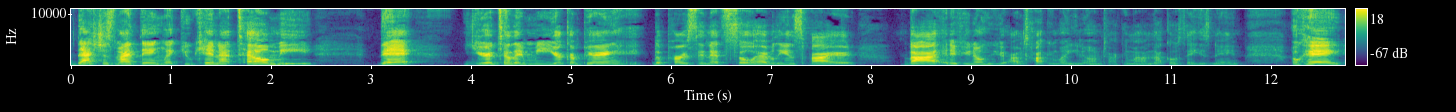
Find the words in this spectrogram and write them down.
That's just my thing. Like, you cannot tell me that you're telling me you're comparing the person that's so heavily inspired by, and if you know who I'm talking about, you know I'm talking about. I'm not going to say his name. Okay?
